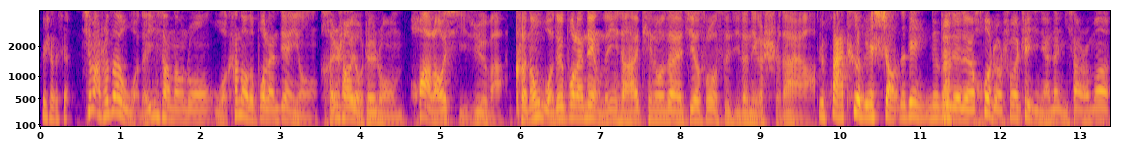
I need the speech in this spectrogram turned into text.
非常像，起码说，在我的印象当中，我看到的波兰电影很少有这种话痨喜剧吧？可能我对波兰电影的印象还停留在基耶斯洛斯基的那个时代啊，就话特别少的电影，对吧？对对对，或者说这几年的，你像什么《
